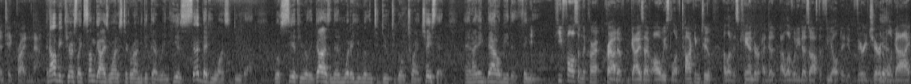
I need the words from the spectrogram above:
and take pride in that. And I'll be curious. Like some guys want to stick around to get that ring. He has said that he wants to do that. We'll see if he really does. And then what are you willing to do to go try and chase that? And I think that'll be the thing. He, he falls in the cr- crowd of guys I've always loved talking to. I love his candor. I, do, I love what he does off the field. A very charitable yeah. guy.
